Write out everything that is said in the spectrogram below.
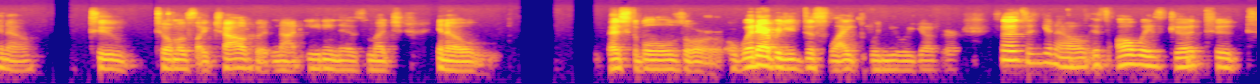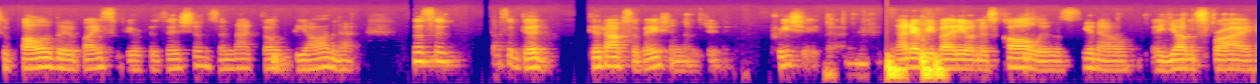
you know, to to almost like childhood, not eating as much, you know, vegetables or, or whatever you disliked when you were younger. So it's you know, it's always good to to follow the advice of your physicians and not go beyond that. That's a that's a good good observation though, Judy appreciate that. Not everybody on this call is, you know, a young, spry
